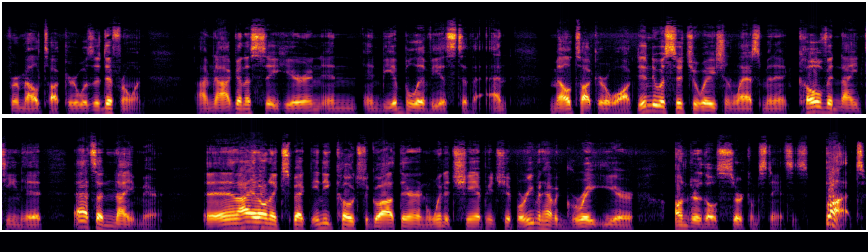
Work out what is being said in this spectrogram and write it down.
for Mel Tucker was a different one. I'm not going to sit here and, and, and be oblivious to that. Mel Tucker walked into a situation last minute, COVID 19 hit. That's a nightmare. And I don't expect any coach to go out there and win a championship or even have a great year under those circumstances. But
